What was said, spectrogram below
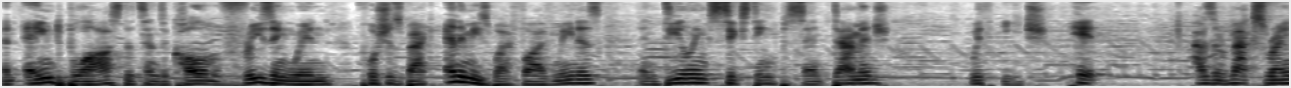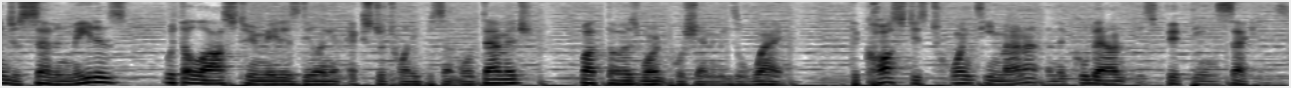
An aimed blast that sends a column of freezing wind, pushes back enemies by 5 meters, and dealing 16% damage with each hit. Has a max range of 7 meters, with the last 2 meters dealing an extra 20% more damage, but those won't push enemies away. The cost is 20 mana and the cooldown is 15 seconds.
